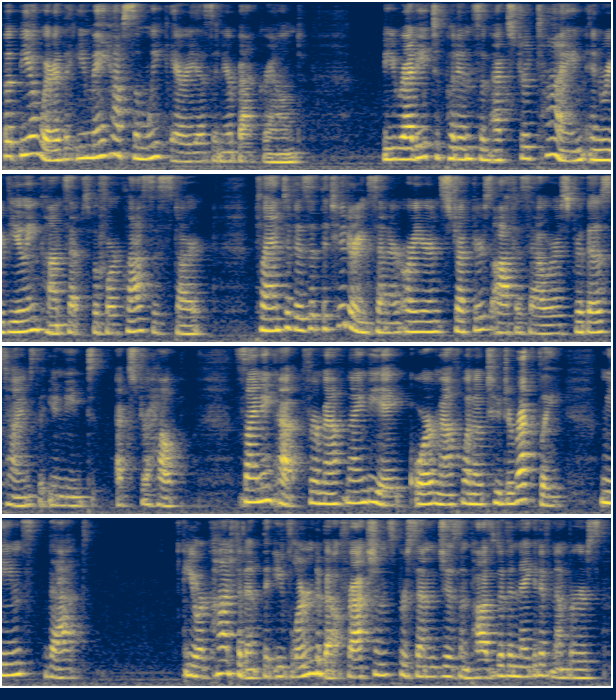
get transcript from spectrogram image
but be aware that you may have some weak areas in your background. Be ready to put in some extra time in reviewing concepts before classes start. Plan to visit the tutoring center or your instructor's office hours for those times that you need extra help. Signing up for Math 98 or Math 102 directly means that you are confident that you've learned about fractions, percentages, and positive and negative numbers,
